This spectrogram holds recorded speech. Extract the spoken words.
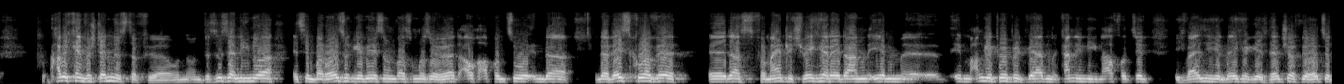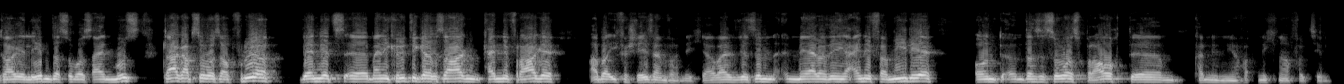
habe ich kein Verständnis dafür. Und, und das ist ja nicht nur jetzt in Barol so gewesen und was man so hört, auch ab und zu in der, in der Westkurve, äh, dass vermeintlich Schwächere dann eben, äh, eben angepöbelt werden, kann ich nicht nachvollziehen. Ich weiß nicht, in welcher Gesellschaft wir heutzutage leben, dass sowas sein muss. Klar gab es sowas auch früher, werden jetzt äh, meine Kritiker sagen, keine Frage, aber ich verstehe es einfach nicht, ja, weil wir sind mehr oder weniger eine Familie und, und dass es sowas braucht, äh, kann ich nicht nachvollziehen.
